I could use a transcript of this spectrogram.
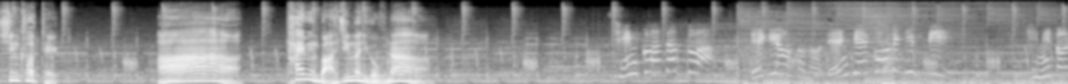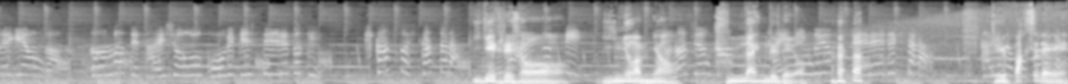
싱크 어택. 아, 타이밍 맞으면 이거구나. 이게 그래서 인형암요 존나 힘들대요. 되게 빡세래.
